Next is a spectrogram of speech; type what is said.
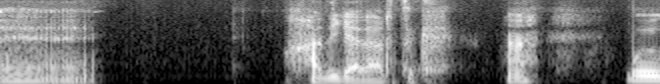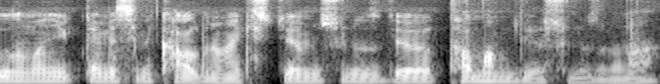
Ee, hadi gel artık. Heh. Bu uygulamanın yüklemesini kaldırmak istiyor musunuz diyor. Tamam diyorsunuz buna.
